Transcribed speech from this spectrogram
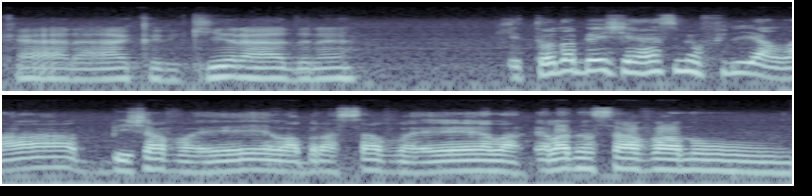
Caraca, que irado, né? Que toda BGS meu filho ia lá, beijava ela, abraçava ela, ela dançava no,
